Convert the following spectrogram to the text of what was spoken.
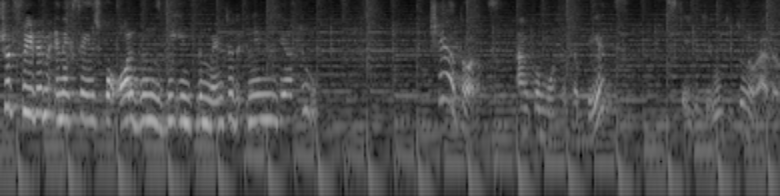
Should freedom in exchange for organs be implemented in India too? Share your thoughts, and for more such updates, stay tuned to Novado.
